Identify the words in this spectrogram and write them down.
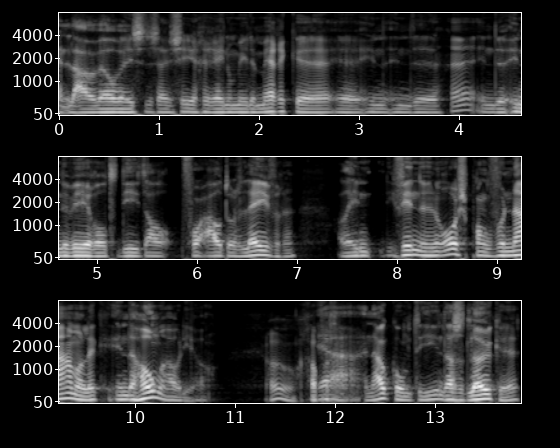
en laten we wel wezen, er zijn zeer gerenommeerde merken eh, in, in, de, hè, in, de, in de wereld die het al voor auto's leveren. Alleen die vinden hun oorsprong voornamelijk in de home audio. Oh, grappig. Ja, en nou komt hij, en dat is het leuke.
